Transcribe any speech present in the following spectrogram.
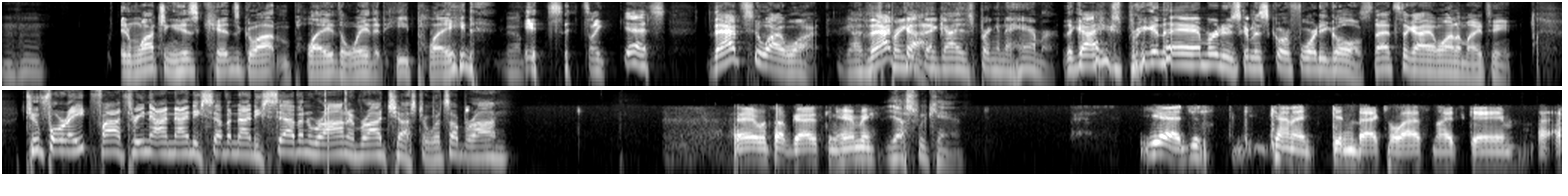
Mm-hmm. And watching his kids go out and play the way that he played, Yep. it's it's like yes, that's who I want. The guy that bringing, guy, that guy that's bringing the hammer. the guy who's bringing the hammer and who's going to score forty goals. That's the guy I want on my team. 248 539 9797. Ron in Rochester. What's up, Ron? Hey, what's up, guys? Can you hear me? Yes, we can. Yeah, just kind of getting back to last night's game. I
